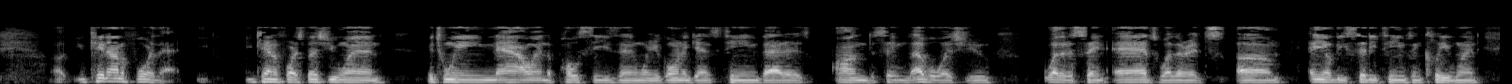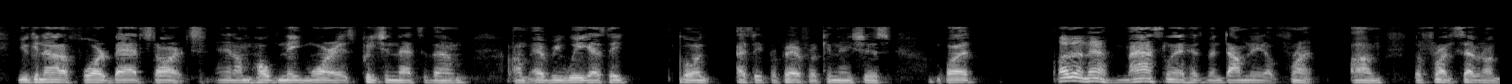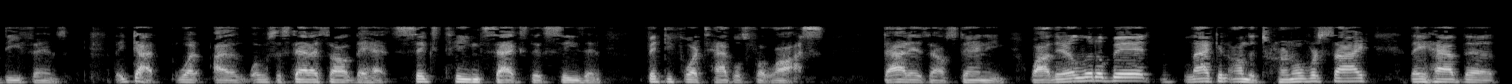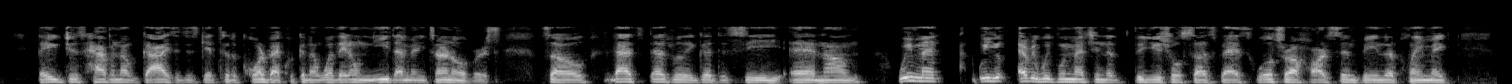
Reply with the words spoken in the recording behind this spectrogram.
Uh, you cannot afford that. You, you can't afford, especially when between now and the postseason when you're going against team that is on the same level as you, whether it's St. Ed's, whether it's um, any of these city teams in Cleveland, you cannot afford bad starts. And I'm hoping Nate Moore is preaching that to them um, every week as they go as they prepare for Canisius. But other than that, Massillon has been dominating up front. Um, the front seven on defense they got what I what was the stat I saw? They had 16 sacks this season, 54 tackles for loss. That is outstanding. While they're a little bit lacking on the turnover side, they have the they just have enough guys to just get to the quarterback quick enough where they don't need that many turnovers. So that's that's really good to see. And um we meant we every week we mention the, the usual suspects, Wiltra Hartson being their playmaker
